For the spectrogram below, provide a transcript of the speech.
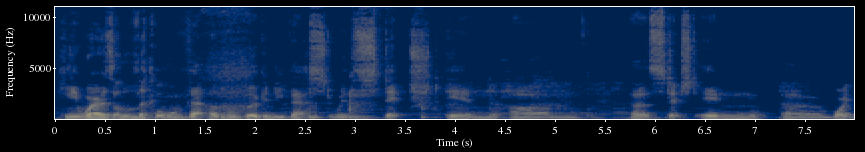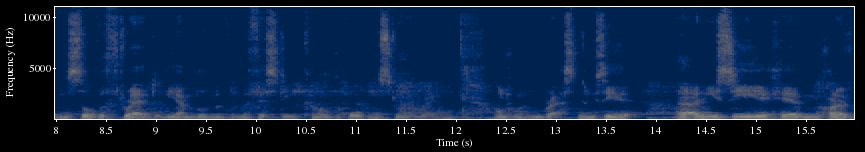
He wears a little ve- a little burgundy vest with stitched in um, uh, stitched in uh, white and silver thread the emblem of the Mephisti called the Horton Story Ring onto one breast, and you see it, uh, and you see him kind of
